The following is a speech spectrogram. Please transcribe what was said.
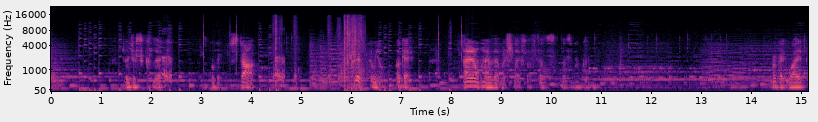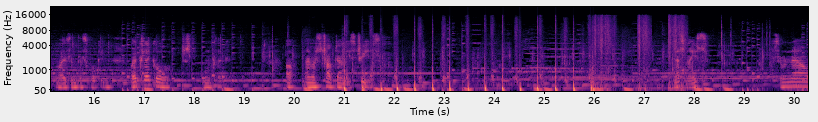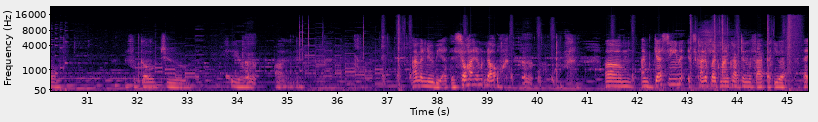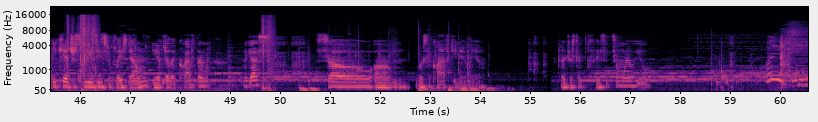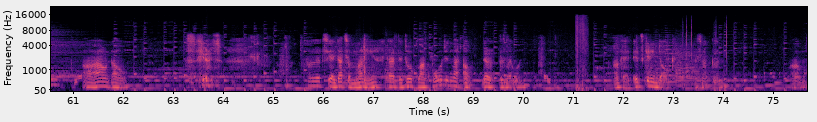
Do I just click? Okay, stop. Come here. Okay. I don't have that much life left. That's that's not good. Okay, why why isn't this working? Right click or just one click? Oh, I must chop down these trees. That's nice. So now, if we go to here, oh, I'm a newbie at this, so I don't know. um, I'm guessing it's kind of like Minecraft in the fact that you that you can't just use these to place down. You have to like craft them, I guess. So, um, where's the crafting area? Do I just like place it somewhere here? Uh, I don't know. Uh, let's see, I got some money. Got the door block. What did my oh there there's my one. Okay, it's getting dark. That's not good. Um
